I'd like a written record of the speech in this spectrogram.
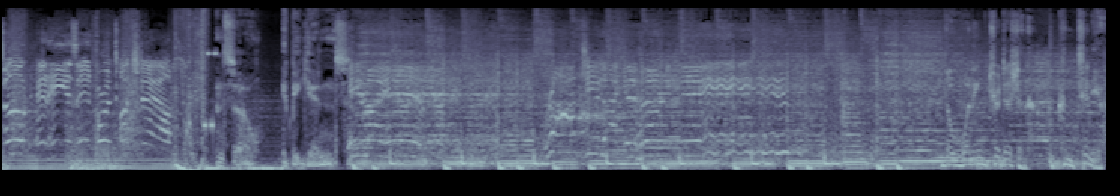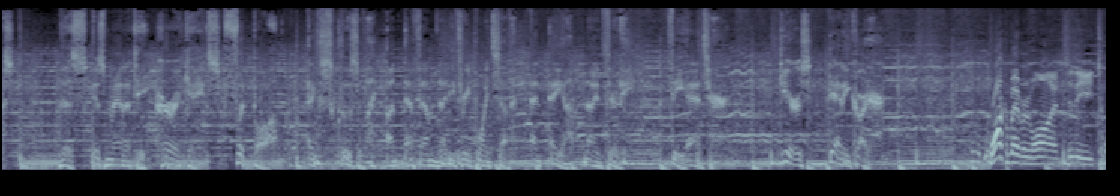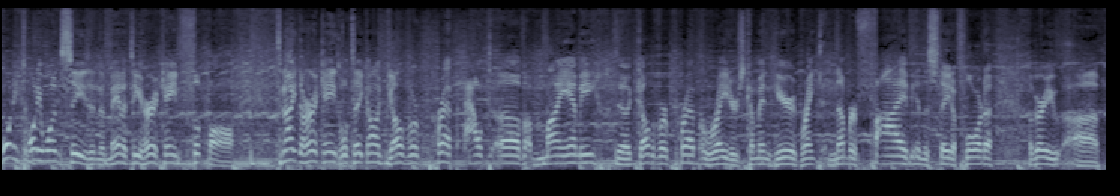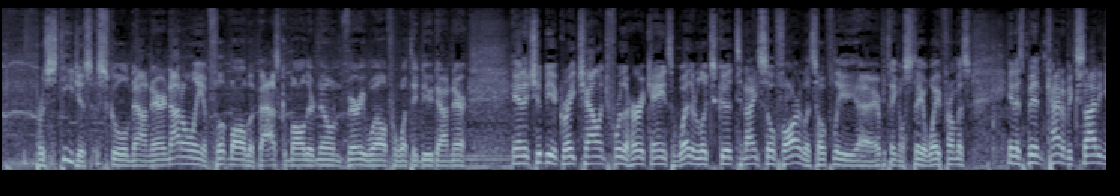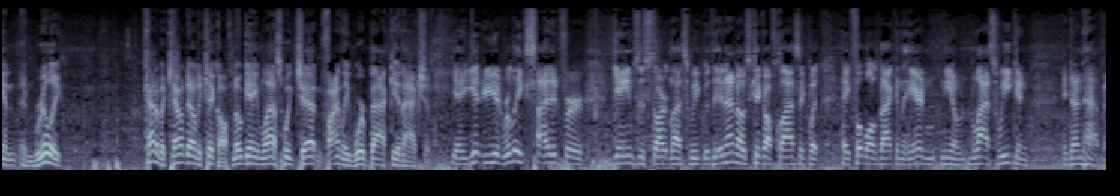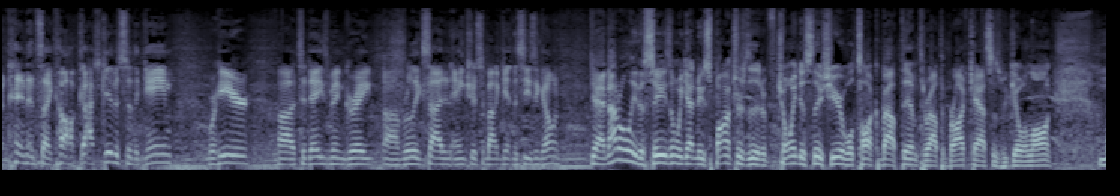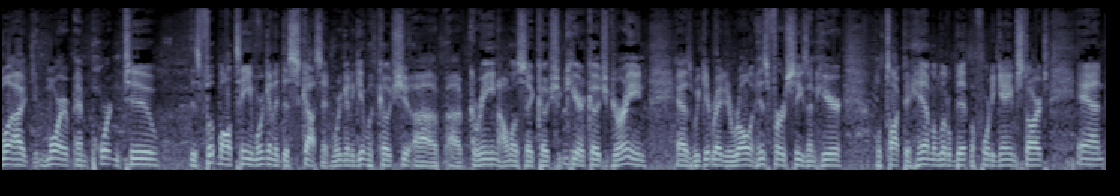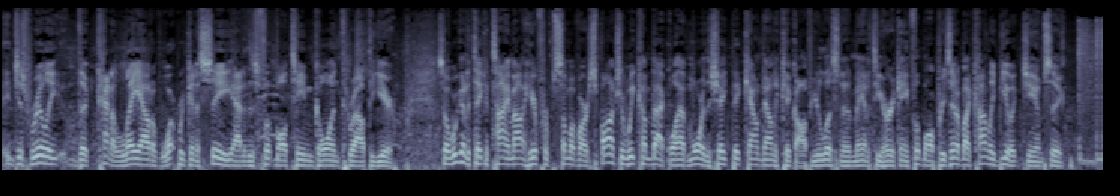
end zone, and he is in for a touchdown. And so it begins. Here I am, rock you like a hurricane. The winning tradition continues. This is Manatee Hurricanes football exclusively on FM 93.7 and AM 930. The answer. Here's Danny Carter. Welcome, everyone, to the 2021 season of Manatee Hurricane football. Tonight, the Hurricanes will take on Gulliver Prep out of Miami. The Gulliver Prep Raiders come in here ranked number five in the state of Florida. A very uh, prestigious school down there, not only in football but basketball. They're known very well for what they do down there. And it should be a great challenge for the Hurricanes. The weather looks good tonight so far. Let's hopefully uh, everything will stay away from us. And it's been kind of exciting and, and really kind of a countdown to kickoff. No game last week, Chad, and finally we're back in action. Yeah, you get you get really excited for games to start last week with, and I know it's kickoff classic, but hey, football's back in the air. And, you know, last week and it doesn't happen, and it's like, oh gosh, get us to the game. We're here. Uh, today's been great. Uh, really excited, anxious about getting the season going. Yeah, not only the season, we got new sponsors that have joined us this year. We'll talk about them throughout the broadcast as we go along. More, more important, too, this football team, we're going to discuss it. We're going to get with Coach uh, uh, Green, I almost said Coach Shakir, Coach Green, as we get ready to roll in his first season here. We'll talk to him a little bit before the game starts, and just really the kind of layout of what we're going to see out of this football team going throughout the year. So we're going to take a time out here for some of our sponsors. We come back, we'll have more of the Shake Pit Countdown to Kickoff. You're listening to Manatee Hurricane Football presented by Conley Buick GMC.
